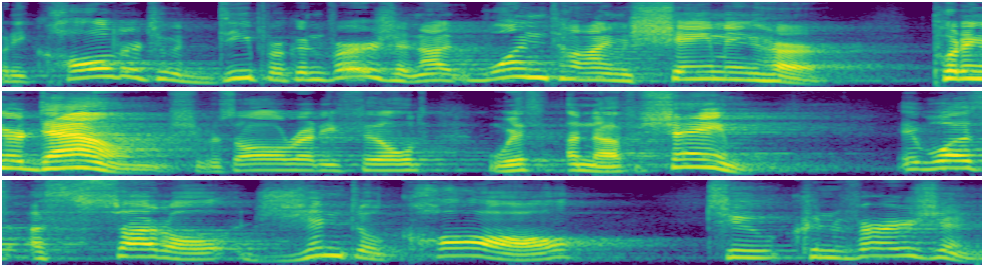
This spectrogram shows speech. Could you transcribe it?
but he called her to a deeper conversion, not at one time shaming her, putting her down. She was already filled with enough shame. It was a subtle, gentle call to conversion,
